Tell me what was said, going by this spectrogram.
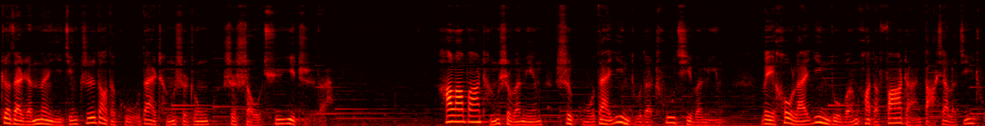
这在人们已经知道的古代城市中是首屈一指的。哈拉巴城市文明是古代印度的初期文明。为后来印度文化的发展打下了基础。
